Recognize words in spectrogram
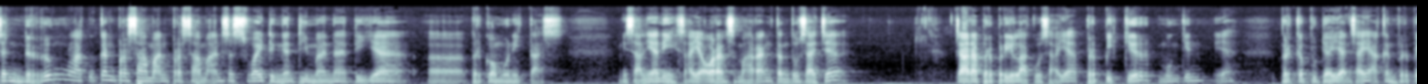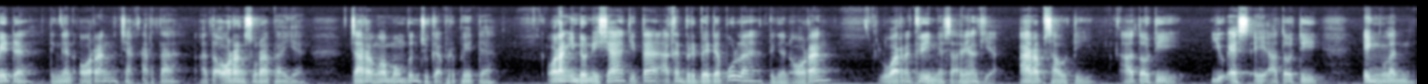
cenderung melakukan persamaan-persamaan sesuai dengan di mana dia uh, berkomunitas. Misalnya nih, saya orang Semarang, tentu saja cara berperilaku saya, berpikir mungkin ya, berkebudayaan saya akan berbeda dengan orang Jakarta atau orang Surabaya. Cara ngomong pun juga berbeda. Orang Indonesia kita akan berbeda pula dengan orang luar negeri misalnya di Arab Saudi atau di USA atau di England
